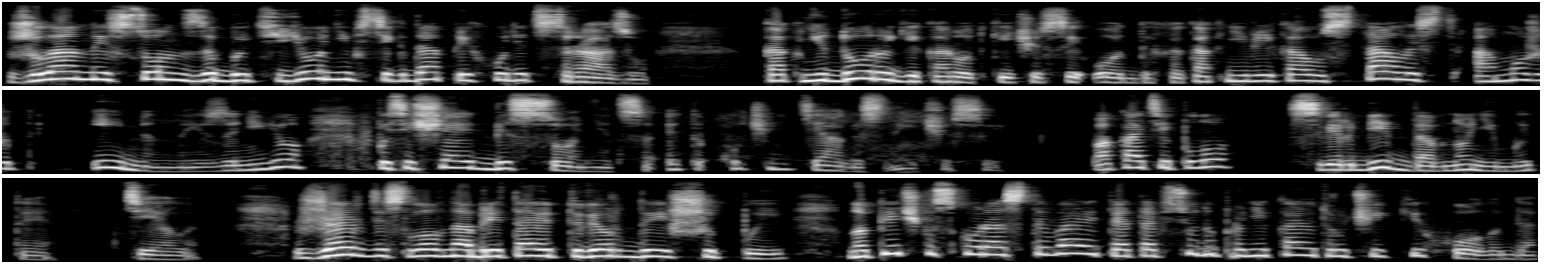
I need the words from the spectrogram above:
Желанный сон забытье не всегда приходит сразу. Как недороги короткие часы отдыха, как невелика усталость, а может именно из-за нее посещает бессонница. Это очень тягостные часы. Пока тепло, свербит давно немытое тело. Жерди словно обретают твердые шипы, но печка скоро остывает, и отовсюду проникают ручейки холода.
